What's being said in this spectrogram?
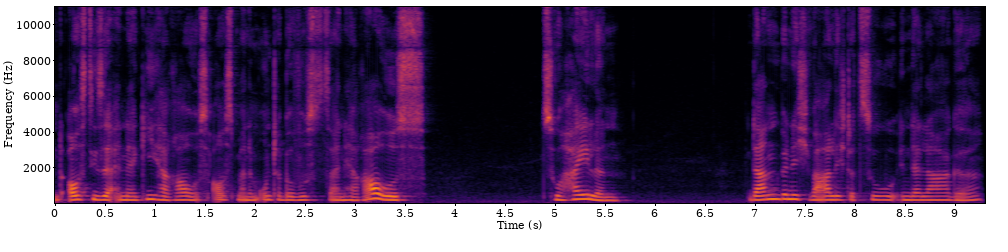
und aus dieser Energie heraus, aus meinem Unterbewusstsein heraus zu heilen, dann bin ich wahrlich dazu in der Lage,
